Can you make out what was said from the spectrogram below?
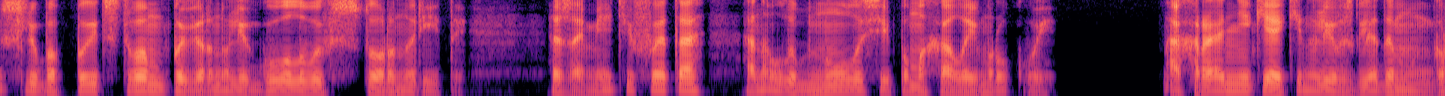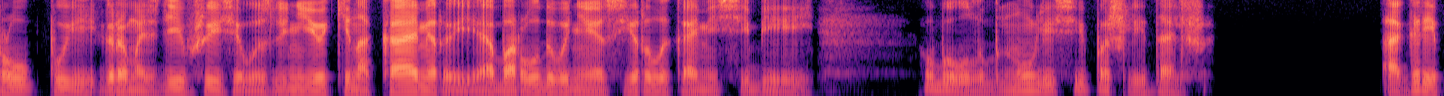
с любопытством повернули головы в сторону Риты — Заметив это, она улыбнулась и помахала им рукой. Охранники окинули взглядом группу и громоздившиеся возле нее кинокамеры и оборудование с ярлыками Сибирей. Оба улыбнулись и пошли дальше. А Гарри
